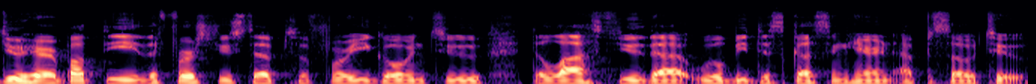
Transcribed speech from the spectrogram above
do hear about the the first few steps before you go into the last few that we'll be discussing here in episode two.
